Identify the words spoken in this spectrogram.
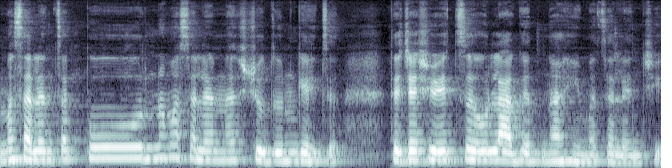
मसाल्यांचा पूर्ण मसाल्यांना शिजून घ्यायचं. त्याच्याशिवाय चव लागत नाही मसाल्यांची.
